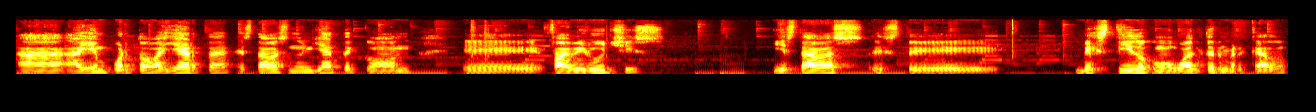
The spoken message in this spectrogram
a- ahí en Puerto Vallarta, estabas en un yate con eh, Fabiruchis y estabas este, vestido como Walter Mercado.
